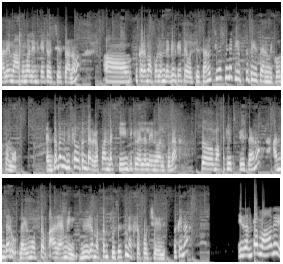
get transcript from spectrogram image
అదే మా అమ్మ వాళ్ళ ఇంటికి అయితే వచ్చేసాను ఇక్కడ మా పొలం దగ్గరికి అయితే వచ్చేసాను. చిన్న చిన్న క్లిప్స్ తీసాను మీకోసము. ఎంతమంది మిస్ అవుతుంటారు కదా పండక్కి ఇంటికి వెళ్ళలేని వాళ్ళు కూడా. సో మా క్లిప్స్ తీసాను అందరూ లైవ్ మొత్తం అదే ఐ మీన్ వీడియో మొత్తం చూసేసి నాకు సపోర్ట్ చేయండి. ఓకేనా ఇదంతా మాదే.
